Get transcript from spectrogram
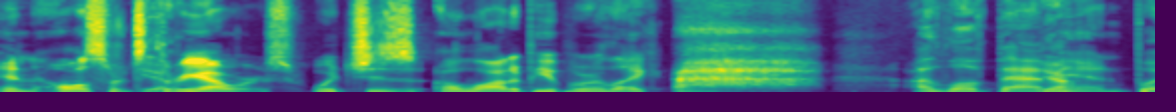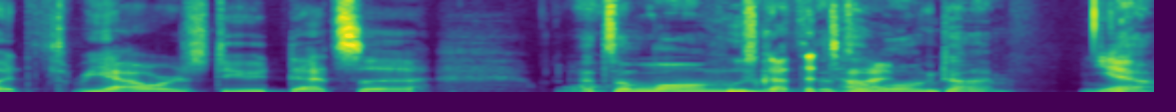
and also it's three hours, which is a lot of people are like, ah, I love Batman, but three hours, dude, that's a That's a long. Who's got the that's time? a long time. yeah.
